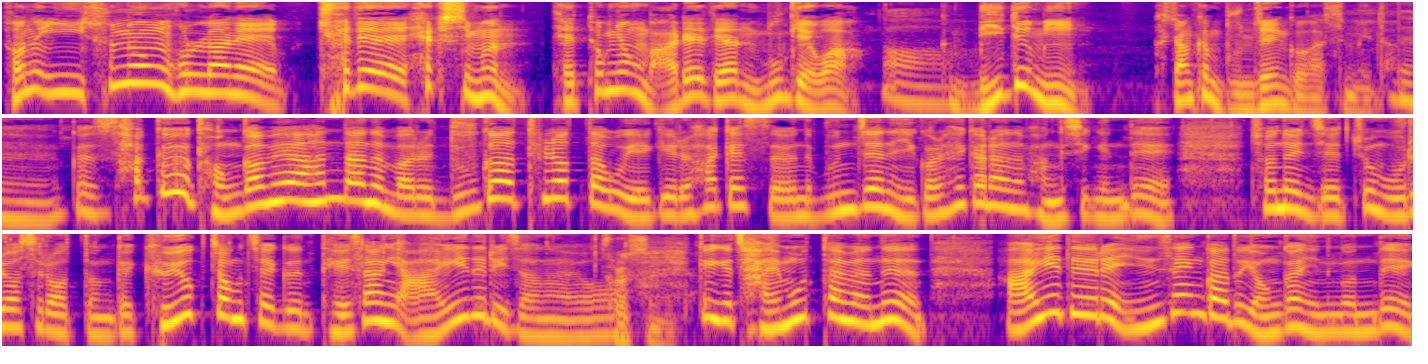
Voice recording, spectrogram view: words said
저는 이 수능 혼란의 최대 핵심은 대통령 말에 대한 무게와 어. 그 믿음이 가장 큰 문제인 것 같습니다. 네. 그러니까 사교육 경감해야 한다는 말을 누가 틀렸다고 얘기를 하겠어요. 근데 문제는 이걸 해결하는 방식인데 저는 이제 좀 우려스러웠던 게 교육 정책은 대상이 아이들이잖아요. 그렇습니다. 그러니까 이게 잘못하면은 아이들의 인생과도 연관이 있는 건데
